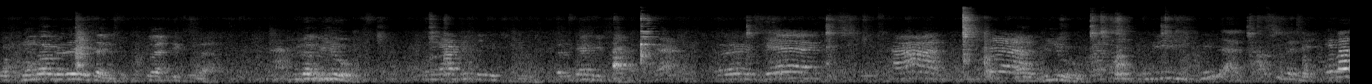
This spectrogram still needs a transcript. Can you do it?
ও সুন্দর বেঁধে গেছেন প্লাস্টিকগুলা এগুলো বিজু তাহলে কেন দিচ্ছি? হ্যাঁ, বিজু এবার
